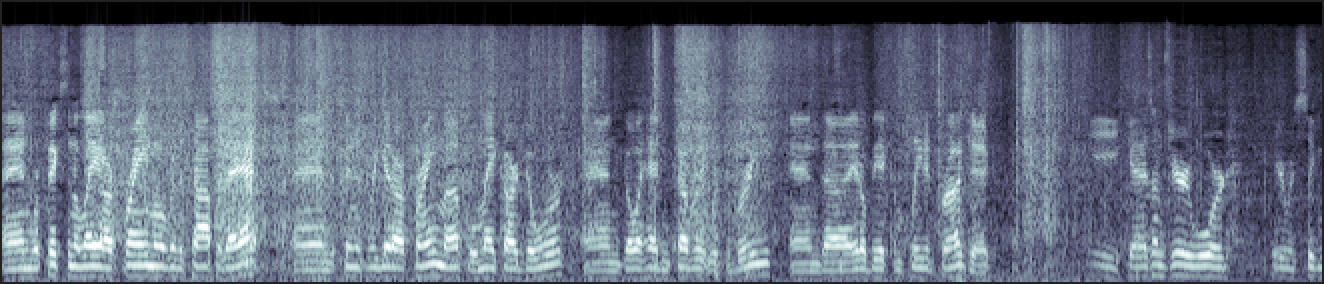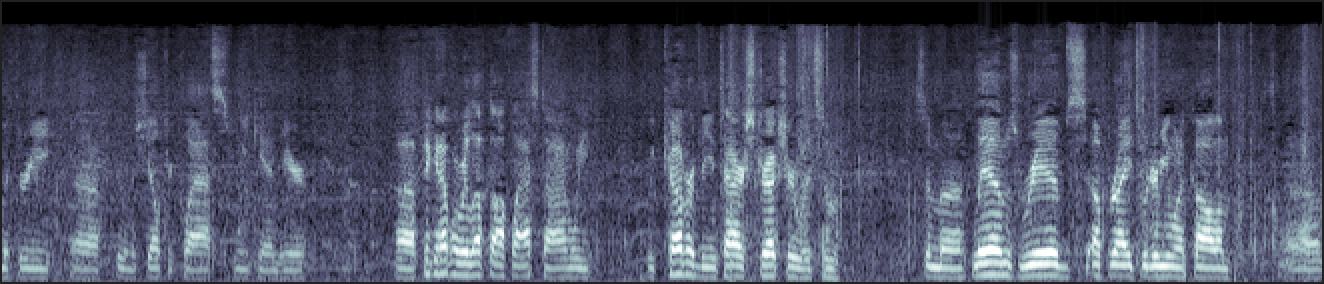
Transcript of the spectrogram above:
and we're fixing to lay our frame over the top of that and as soon as we get our frame up we'll make our door and go ahead and cover it with debris and uh, it'll be a completed project. Hey guys, I'm Jerry Ward here with Sigma 3 uh, doing the shelter class weekend here. Uh, picking up where we left off last time, we we covered the entire structure with some some uh, limbs, ribs, uprights, whatever you want to call them. Um,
